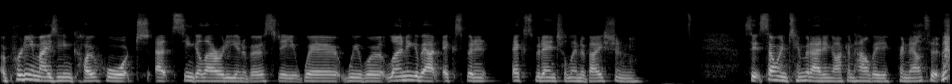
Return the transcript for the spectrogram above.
a pretty amazing cohort at Singularity University where we were learning about exponential innovation. See, it's so intimidating, I can hardly pronounce it.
